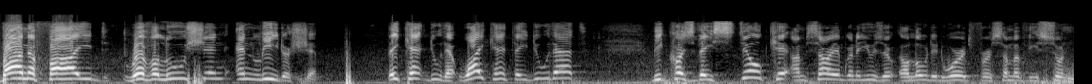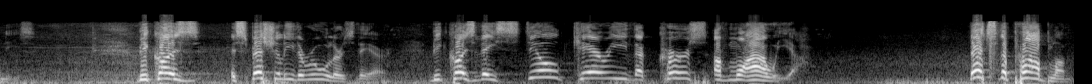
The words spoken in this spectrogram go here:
bona fide revolution and leadership. They can't do that. Why can't they do that? Because they still care. I'm sorry, I'm going to use a, a loaded word for some of these Sunnis. Because, especially the rulers there, because they still carry the curse of Muawiyah. That's the problem.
